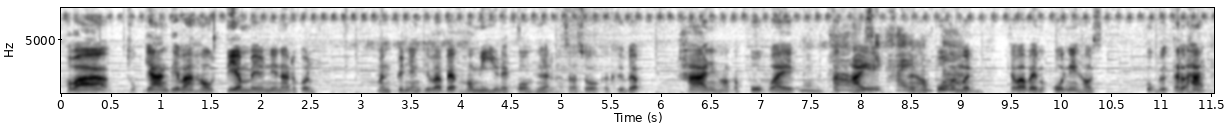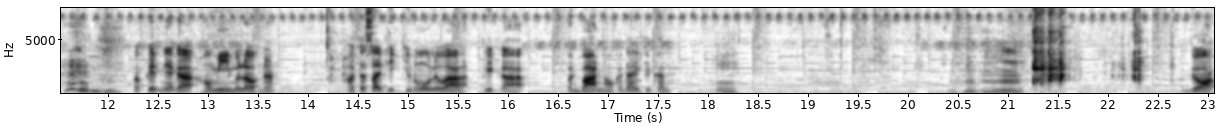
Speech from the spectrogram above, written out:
เพราะว่าทุกอย่างที่ว่าเฮาเตรียมไว้นี่นะทุกคน มันเป็นอย่างที่ว่าแบบเฮามีอยู่ในครัวเฮือนแล้วซาโซก็คือแบบข่ายังเฮากับปลูกไว้แม่นตะข้าวไคร้ไม่ใช่ไข่เอาต่างปลูกไปหมดๆแต่ว่าใบมะกรูดนี่เฮาปลูกอยู่ตลาดมะเผ็ดเนี่ยก็เฮามีหมดแล้วนะ เฮาจะใส่พริกขี้หนูหรือว่าพริกอะบ้านๆเฮาก็ได้คือกันนี่อื้อหือยอด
